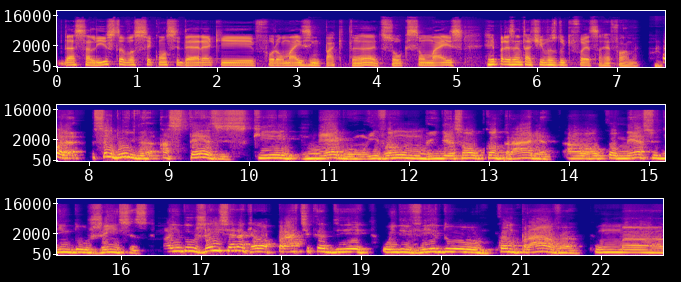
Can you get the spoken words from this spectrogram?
dessa lista você considera que foram mais impactantes ou que são mais representativas do que foi essa reforma? Olha, sem dúvida, as teses que negam e vão em direção ao contrária ao, ao, comércio de indulgências. A indulgência era aquela prática de o indivíduo comprava uma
